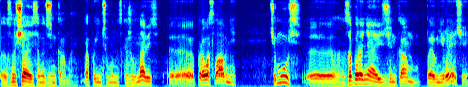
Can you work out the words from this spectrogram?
е, знущаються над жінками. Я по-іншому не скажу. Навіть е, православні чомусь е, забороняють жінкам певні речі,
